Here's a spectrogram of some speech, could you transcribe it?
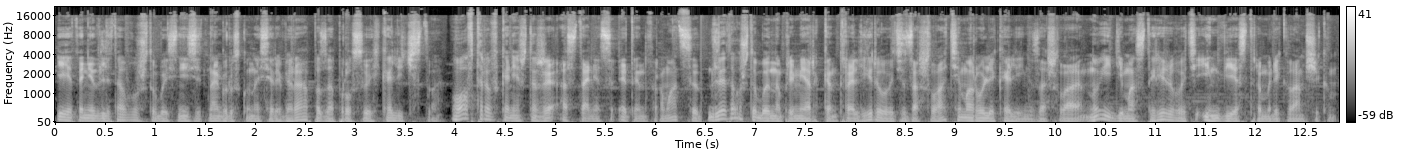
И это не для того, чтобы снизить нагрузку на сервера по запросу их количества. У авторов, конечно же, останется эта информация для того, чтобы, например, контролировать, зашла тема ролика или не зашла, ну и демонстрировать инвесторам-рекламщикам.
